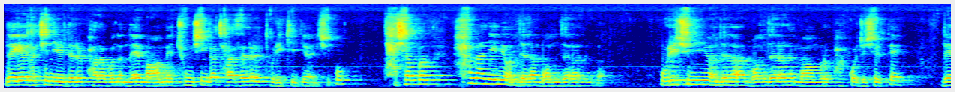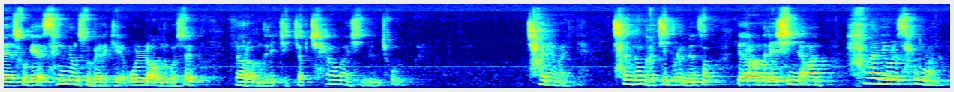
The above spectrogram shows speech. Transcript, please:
내게 닥친 일들을 바라보는 내 마음의 중심과 자세를 돌이키게 하시고 다시 한번 하나님이 언제나 먼저라는 것 우리 주님이 언제나 먼저라는 마음으로 바꿔주실 때 내 속에 생명수가 이렇게 올라오는 것을 여러분들이 직접 체험하시면 좋은 거예요. 찬양할 때 찬송 같이 부르면서 여러분들의 심령은 하나님을 사모하는.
